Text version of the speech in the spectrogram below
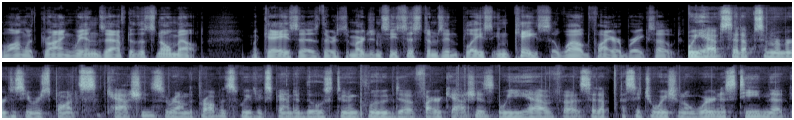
along with drying winds after the snow melt. McKay says there's emergency systems in place in case a wildfire breaks out. We have set up some emergency response caches around the province. We've expanded those to include uh, fire caches. We have uh, set up a situational awareness team that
